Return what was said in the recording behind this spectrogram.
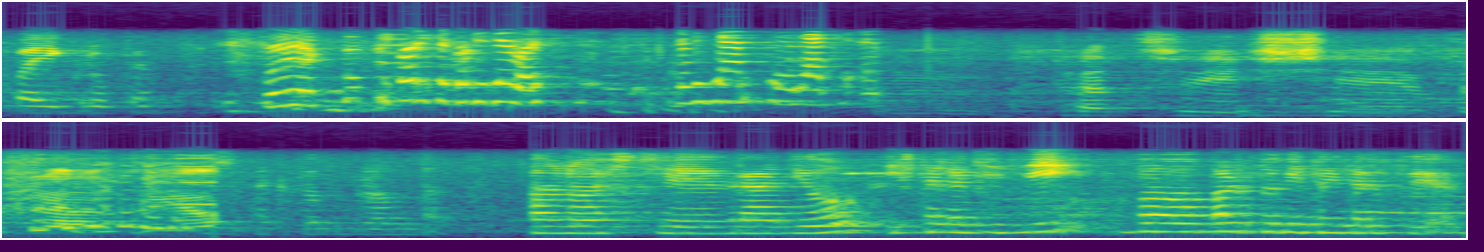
Twojej grupy. Co jakby... Tak to wygląda. Działalność w radiu i w telewizji, bo bardzo mnie to interesuje.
